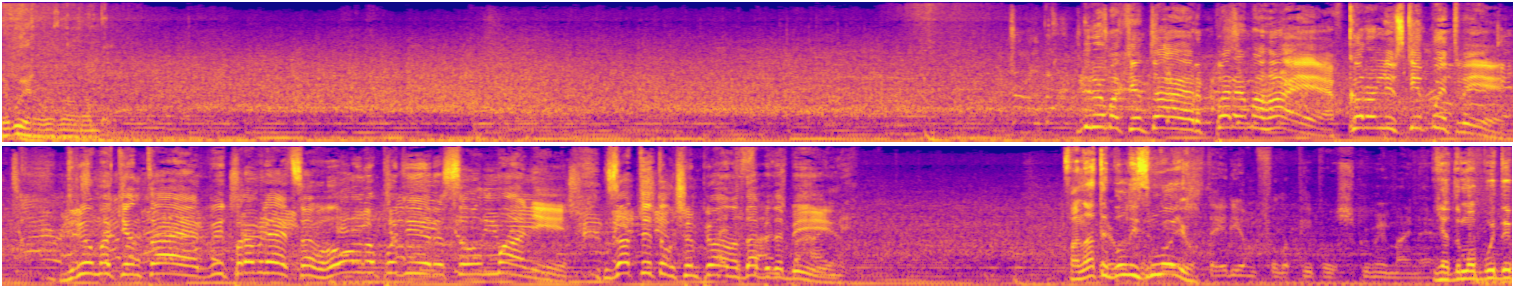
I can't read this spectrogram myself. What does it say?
я виграв Royal Rumble. Макінтайр перемагає в королівській битві. Дрю Макінтайр відправляється в головну подію Реселманії за титул чемпіона WWE. Фанати були зі мною. Я думав, буде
